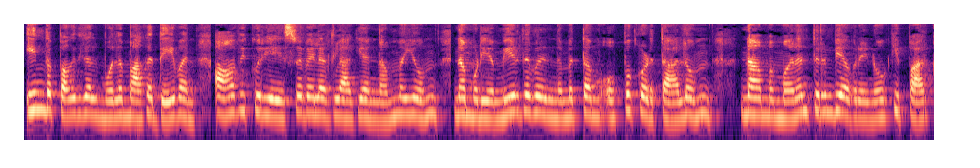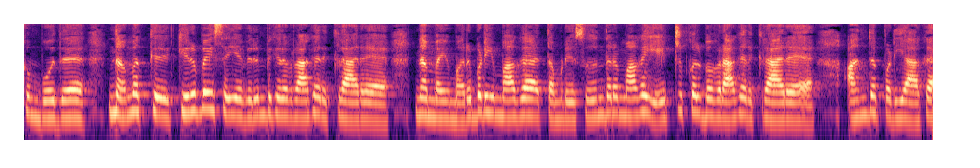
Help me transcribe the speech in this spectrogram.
இந்த பகுதிகள் மூலமாக தேவன் ஆவிக்குரிய இஸ்ரவேலர்களாகிய நம்மையும் நம்முடைய மீறுதல்கள் நிமித்தம் ஒப்பு கொடுத்தாலும் நாம மனம் திரும்பி அவரை நோக்கி பார்க்கும்போது நமக்கு கிருபை செய்ய விரும்புகிறவராக இருக்கிறாரு. நம்மை மறுபடியுமாக தம்முடைய சுதந்திரமாக ஏற்றுக்கொள்பவராக இருக்கிறாரு. அந்தபடியாக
